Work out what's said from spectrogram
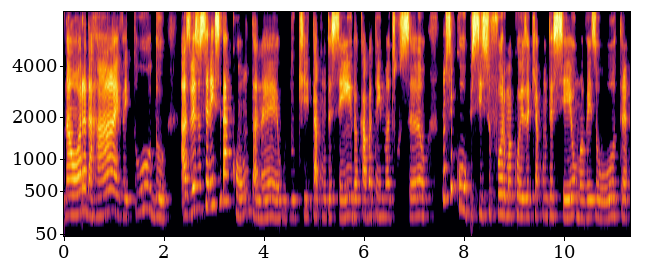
na hora da raiva e tudo, às vezes você nem se dá conta, né, do que está acontecendo, acaba tendo uma discussão. Não se culpe se isso for uma coisa que aconteceu uma vez ou outra.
